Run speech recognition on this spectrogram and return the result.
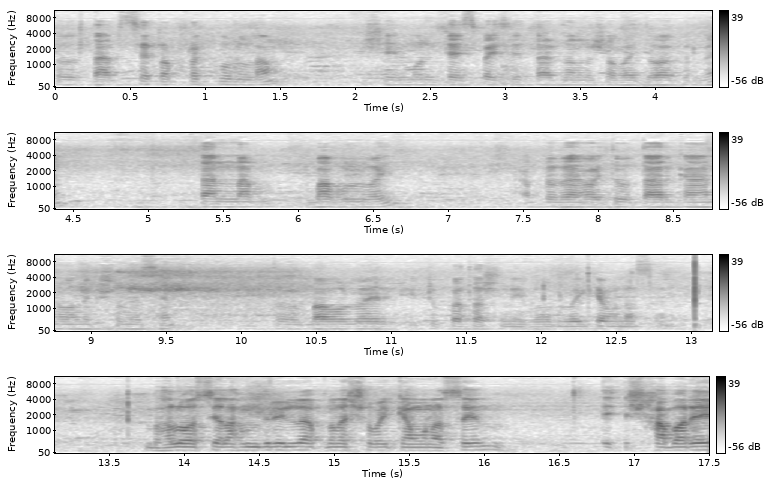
তো তার সেট আপটা করলাম। সে মনিটাইজ পাইছে, তার জন্য সবাই দোয়া করবেন। তার নাম বাবুল ভাই। আপনারা হয়তো তার গান অনেক শুনেছেন। ভালো আছি, আলহামদুলিল্লাহ। আপনারা সবাই কেমন আছেন? সাভারে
